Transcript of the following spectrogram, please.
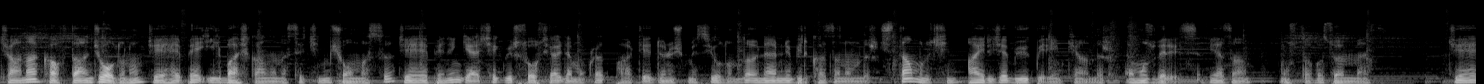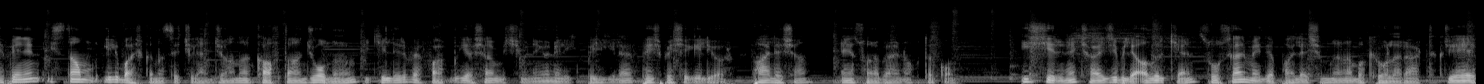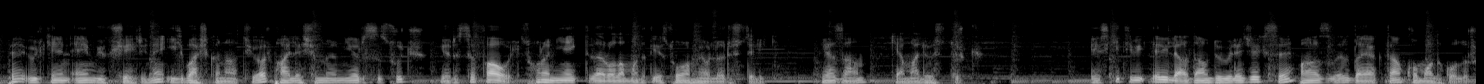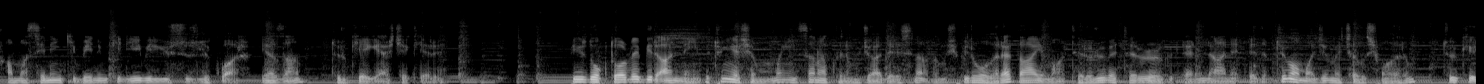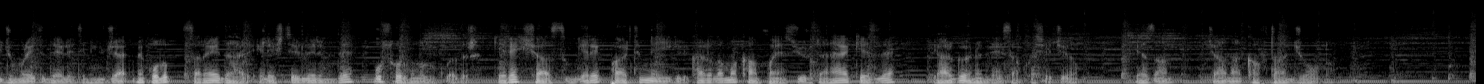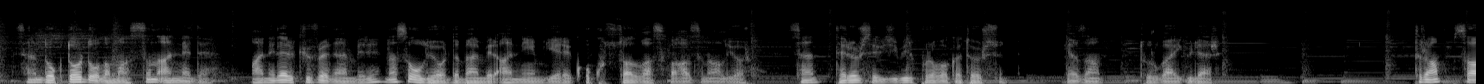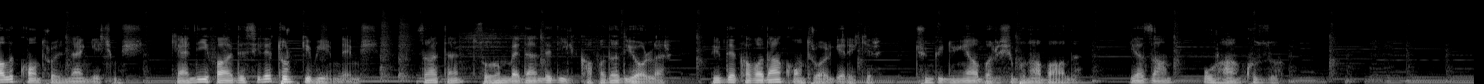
Canan Kaftancıoğlu'nun CHP il başkanlığına seçilmiş olması CHP'nin gerçek bir sosyal demokrat partiye dönüşmesi yolunda önemli bir kazanımdır. İstanbul için ayrıca büyük bir imkandır. Omuz verilsin. Yazan Mustafa Sönmez. CHP'nin İstanbul İl Başkanı seçilen Canan Kaftancıoğlu'nun fikirleri ve farklı yaşam biçimine yönelik bilgiler peş peşe geliyor. Paylaşan ensonhaber.com İş yerine çaycı bile alırken sosyal medya paylaşımlarına bakıyorlar artık. CHP ülkenin en büyük şehrine il başkanı atıyor. Paylaşımların yarısı suç, yarısı faul. Sonra niye iktidar olamadı diye sormuyorlar üstelik. Yazan Kemal Öztürk. Eski tweetleriyle adam dövülecekse bazıları dayaktan komalık olur. Ama seninki benimki diye bir yüzsüzlük var. Yazan Türkiye Gerçekleri. Bir doktor ve bir anneyim. Bütün yaşamımı insan hakları mücadelesine adamış biri olarak daima terörü ve terör örgütlerini lanetledim. Tüm amacım ve çalışmalarım Türkiye Cumhuriyeti Devleti'ni yüceltmek olup saraya dair eleştirilerim de bu sorumlulukladır. Gerek şahsım gerek partimle ilgili karalama kampanyası yürüten herkesle yargı önünde hesaplaşacağım. Yazan Canan Kaftancıoğlu Sen doktor da olamazsın anne de. Anneler küfreden biri nasıl oluyor da ben bir anneyim diyerek o kutsal vasfı ağzına alıyor. Sen terör sevici bir provokatörsün. Yazan Turgay Güler Trump sağlık kontrolünden geçmiş. Kendi ifadesiyle turp gibiyim demiş. Zaten sorun bedende değil kafada diyorlar. Bir de kafadan kontrol gerekir. Çünkü dünya barışı buna bağlı. Yazan Urhan Kuzu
